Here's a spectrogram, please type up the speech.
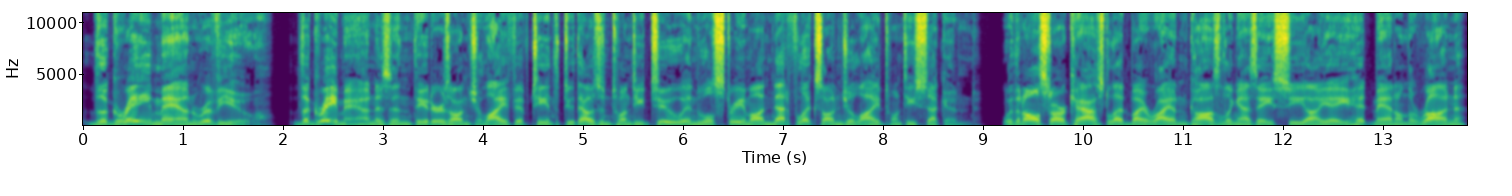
The Gray Man Review. The Gray Man is in theaters on July 15th, 2022, and will stream on Netflix on July 22nd. With an all star cast led by Ryan Gosling as a CIA hitman on the run,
